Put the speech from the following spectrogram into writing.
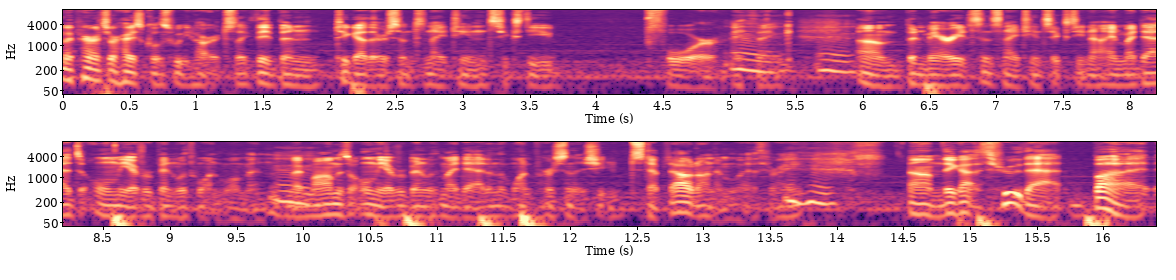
my parents are high school sweethearts. Like they've been together since 1964, I Mm, think. mm. Um, been married since 1969. My dad's only ever been with one woman. My Mm. mom has only ever been with my dad and the one person that she stepped out on him with, right? Mhm. Um, they got through that, but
